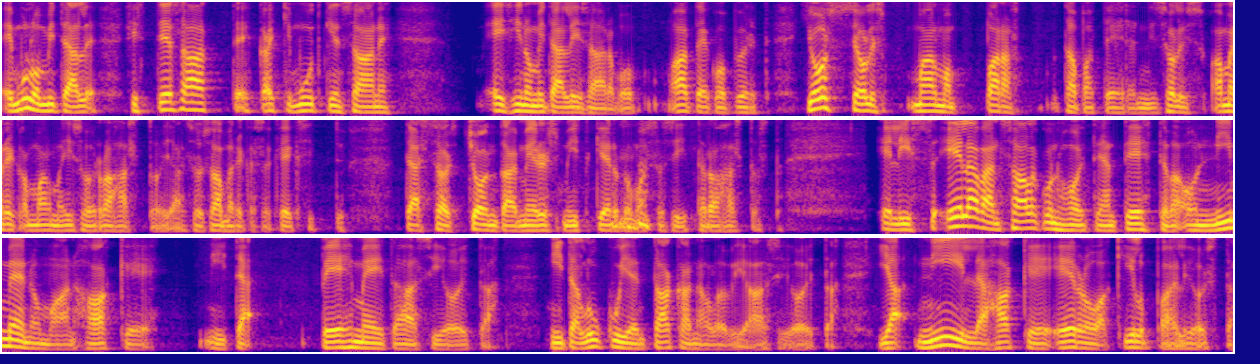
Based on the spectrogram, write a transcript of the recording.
Ei mulla ole mitään, siis te saatte, kaikki muutkin saa ne. Ei siinä ole mitään lisäarvoa. ATK pyörittää. Jos se olisi maailman paras tapa tehdä, niin se olisi Amerikan maailman isoin rahasto ja se olisi Amerikassa keksitty. Tässä olisi John tai Mary Smith kertomassa mm-hmm. siitä rahastosta. Eli elävän salkunhoitajan tehtävä on nimenomaan hakea niitä pehmeitä asioita, niitä lukujen takana olevia asioita ja niillä hakee eroa kilpailijoista,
